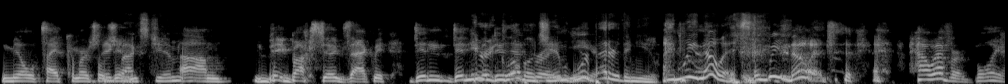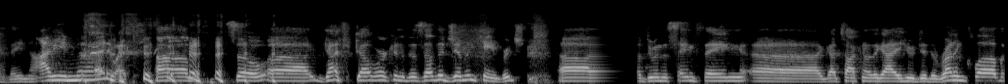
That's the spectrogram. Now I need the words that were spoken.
mill type commercial big gym. Box gym. Um, Big bucks, exactly. Didn't didn't Here even do Globo that for Gym. We're better than you, and we know it. and we know it. However, boy, are they not. I mean, uh, anyway. Um, so uh, got got working at this other gym in Cambridge, uh, doing the same thing. Uh, got talking to the guy who did the running club.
